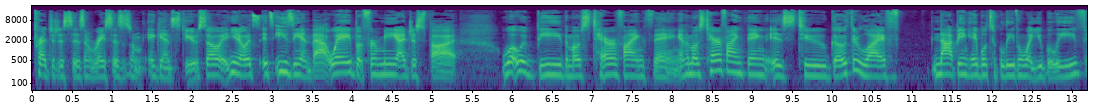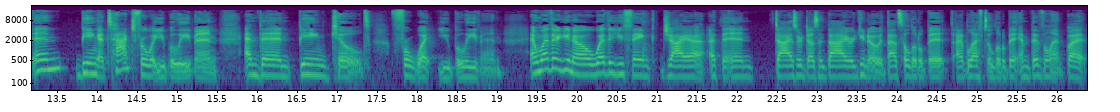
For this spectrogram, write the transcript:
prejudices and racism against you. So, you know, it's it's easy in that way. But for me, I just thought, what would be the most terrifying thing? And the most terrifying thing is to go through life not being able to believe in what you believe in, being attacked for what you believe in, and then being killed for what you believe in. And whether, you know, whether you think Jaya at the end dies or doesn't die, or, you know, that's a little bit, I've left a little bit ambivalent, but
